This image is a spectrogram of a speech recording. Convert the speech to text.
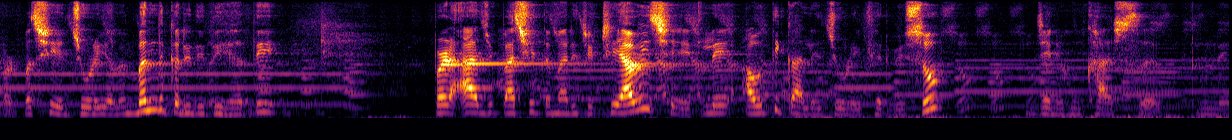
પણ પછી એ જોડી અમે બંધ કરી દીધી હતી. પણ આજ પાછી તમારી ચિઠ્ઠી આવી છે, એટલે આવતીકાલે જોડી ફેરવીશું. જેને હું ખાસ તમને,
